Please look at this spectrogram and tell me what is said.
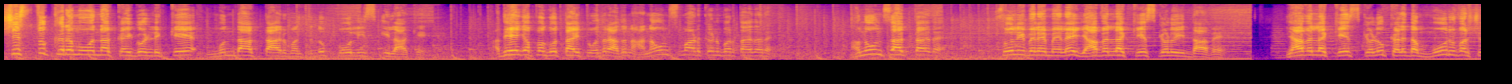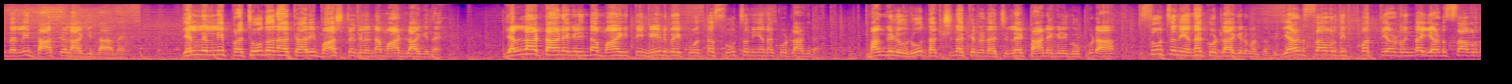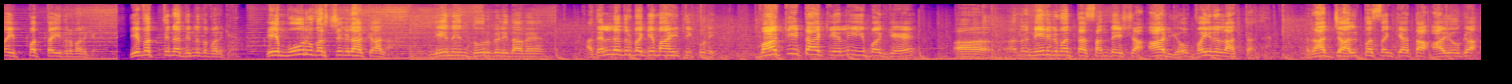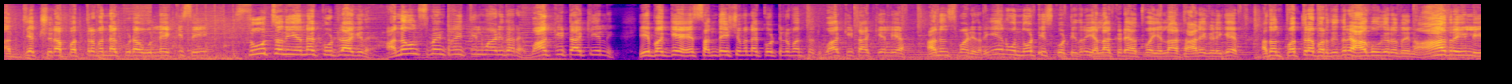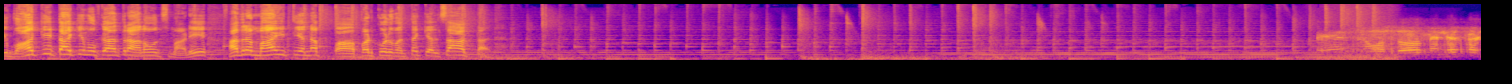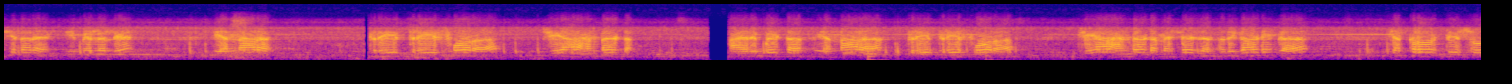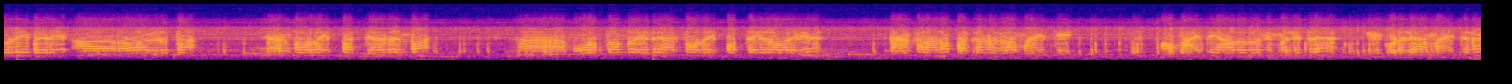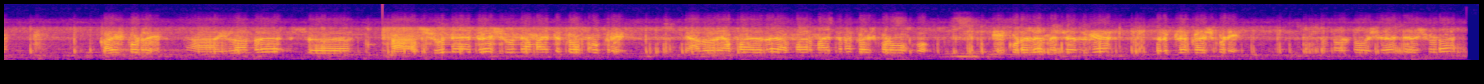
ಶಿಸ್ತು ಕ್ರಮವನ್ನು ಕೈಗೊಳ್ಳಲಿಕ್ಕೆ ಮುಂದಾಗ್ತಾ ಇರುವಂಥದ್ದು ಪೊಲೀಸ್ ಇಲಾಖೆ. ಅದು ಹೇಗಪ್ಪ ಗೊತ್ತಾಯಿತು ಅಂದರೆ ಅದನ್ನು ಅನೌನ್ಸ್ ಮಾಡ್ಕೊಂಡು ಬರ್ತಾ ಇದ್ದಾರೆ. ಅನೌನ್ಸ್ ಆಗ್ತಾ ಇದೆ. ಸೋಲಿ ಬೆಲೆ ಮೇಲೆ ಯಾವೆಲ್ಲ ಕೇಸ್ಗಳು ಇದ್ದಾವೆ? ಯಾವೆಲ್ಲ ಕೇಸ್ಗಳು ಕಳೆದ ಮೂರು ವರ್ಷದಲ್ಲಿ ದಾಖಲಾಗಿದ್ದಾವೆ? ಎಲ್ಲೆಲ್ಲಿ ಪ್ರಚೋದನಾಕಾರಿ ಭಾಷಣಗಳನ್ನು ಮಾಡಲಾಗಿದೆ? ಎಲ್ಲ ಠಾಣೆಗಳಿಂದ ಮಾಹಿತಿ ನೀಡಬೇಕು ಅಂತ ಸೂಚನೆಯನ್ನು ಕೊಡಲಾಗಿದೆ. ಮಂಗಳೂರು, ದಕ್ಷಿಣ ಕನ್ನಡ ಜಿಲ್ಲೆ ಠಾಣೆಗಳಿಗೂ ಕೂಡ ಸೂಚನೆಯನ್ನ ಕೊಡಲಾಗಿರುವಂಥದ್ದು. ಎರಡು ಸಾವಿರದ ಇಪ್ಪತ್ತೆರಡರಿಂದ ಎರಡು ಸಾವಿರದ ಇಪ್ಪತ್ತೈದರವರೆಗೆ, ಇವತ್ತಿನ ದಿನದವರೆಗೆ, ಈ ಮೂರು ವರ್ಷಗಳ ಕಾಲ ಏನೇನು ದೂರುಗಳಿದ್ದಾವೆ ಅದೆಲ್ಲದ್ರ ಬಗ್ಗೆ ಮಾಹಿತಿ ಕೊಡಿ. ವಾಕಿ ಟಾಕಿಯಲ್ಲಿ ಈ ಬಗ್ಗೆ ಅಂದರೆ ನೀಡಿರುವಂತ ಸಂದೇಶ, ಆಡಿಯೋ ವೈರಲ್ ಆಗ್ತಾ ಇದೆ ರಾಜ್ಯ ಅಲ್ಪಸಂಖ್ಯಾತ ಆಯೋಗ ಅಧ್ಯಕ್ಷರ ಪತ್ರವನ್ನ ಕೂಡ ಉಲ್ಲೇಖಿಸಿ ಸೂಚನೆಯನ್ನು ಕೊಡಲಾಗಿದೆ. ಅನೌನ್ಸ್ಮೆಂಟ್ ರೀತಿಯಲ್ಲಿ ಮಾಡಿದ್ದಾರೆ ವಾಕಿ ಟಾಕಿಯಲ್ಲಿ. ಈ ಬಗ್ಗೆ ಸಂದೇಶವನ್ನ ಕೊಟ್ಟಿರುವಂಥದ್ದು. ವಾಕಿ ಟಾಕಿಯಲ್ಲಿ ಅನೌನ್ಸ್ ಮಾಡಿದ್ದಾರೆ. ಏನು ಒಂದು ನೋಟಿಸ್ ಕೊಟ್ಟಿದ್ರೆ ಎಲ್ಲ ಕಡೆ ಅಥವಾ ಎಲ್ಲ ಠಾಣೆಗಳಿಗೆ ಅದೊಂದು ಪತ್ರ ಬರೆದಿದ್ರೆ ಆಗೋಗಿರೋದೇನೋ. ಆದ್ರೆ ಇಲ್ಲಿ ವಾಕಿ ಟಾಕಿ ಮುಖಾಂತರ ಅನೌನ್ಸ್ ಮಾಡಿ ಅದರ ಮಾಹಿತಿಯನ್ನ ಪಡ್ಕೊಳ್ಳುವಂತ ಕೆಲಸ ಆಗ್ತಾ ಇದೆ. ಒಂದು ಮೆಸೇಜ್ ಕಳಿಸಿದ್ದಾರೆ ಇಮೇಲ್ ಅಲ್ಲಿ. N R three three four G R hundred repeat N R three three four G R hundred message regarding Chakravarthy Sulibele ಬೆಳೆ ರವರ ವಿರುದ್ಧ ಎರಡ್ ಸಾವಿರದ ಇಪ್ಪತ್ತೆರಡರಿಂದ ಮೂವತ್ತೊಂದು ಐದು ಎರಡ್ ಸಾವಿರದ ಇಪ್ಪತ್ತೈದರವರೆಗೆ ದಾಖಲಾದ ಪ್ರಕರಣಗಳ ಮಾಹಿತಿ. ಅವು ಮಾಹಿತಿ ಯಾವುದಾದ್ರೂ ನಿಮ್ಮಲ್ಲಿದ್ರೆ ಈ ಕೂಡಲೇ ಮಾಹಿತಿನ ಕಳಿಸ್ಕೊಡ್ರಿ. ಇಲ್ಲಾಂದ್ರೆ ಶೂನ್ಯ ಇದ್ರೆ ಶೂನ್ಯ ಮಾಹಿತಿ ಕಳಿಸ್ಬೇಕ್ರಿ ಯಾವ್ದಾದ್ರು ಎಫ್ ಐ ಇದ್ರೆ ಎಫ್ ಐ ಆರ್ ಮಾಹಿತಿನ ಕಳಿಸ್ಕೊಡ್ಬೇಕು. ಈ ಕೂಡಲೇ ಮೆಸೇಜ್ಗೆ ರಿಪ್ಲೈ ಕಳಿಸ್ಕೊಡಿ. To share issued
